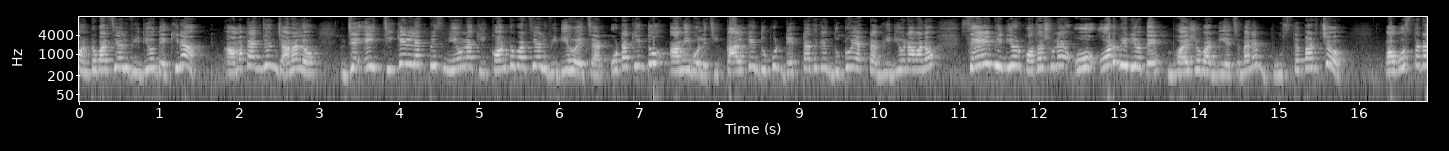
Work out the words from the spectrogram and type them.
কন্ট্রোভার্সিয়াল ভিডিও দেখি না। আমাকে একজন জানালো যে, এই চিকেন লেগ পিস নিয়েও নাকি কন্ট্রোভার্সিয়াল ভিডিও হয়েছে, আর ওটা কিন্তু আমি বলেছি। কালকে দুপুর দেড়টা থেকে দুটোই একটা ভিডিও নামানো। সেই ভিডিওর কথা শুনে ও ওর ভিডিওতে ভয়েস ওভার দিয়েছে। মানে বুঝতে পারছ? অবস্থাটা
